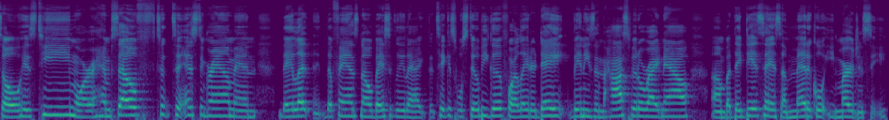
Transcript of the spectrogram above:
So his team or himself took to Instagram and they let the fans know basically like the tickets will still be good for a later date. Benny's in the hospital right now, um, but they did say it's a medical emergency.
